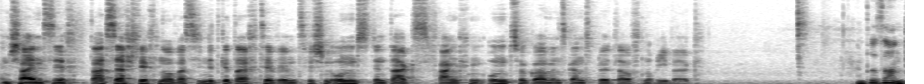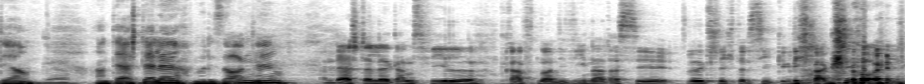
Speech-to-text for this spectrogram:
entscheiden sich tatsächlich nur, was ich nicht gedacht habe, eben zwischen uns, den DAX, Franken und sogar, wenn es ganz blöd läuft, noch Rieberg. Interessant, ja. Ja. An der Stelle würde ich sagen, hey, An der Stelle ganz viel Kraft nur an die Wiener, dass sie wirklich den Sieg gegen die Franken holen.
